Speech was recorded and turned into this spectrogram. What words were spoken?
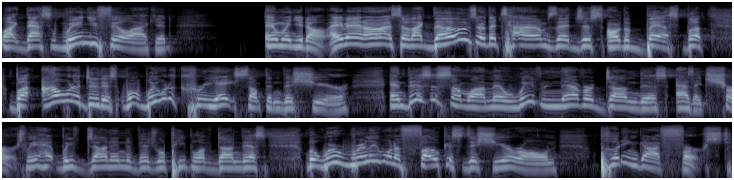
Like, that's when you feel like it and when you don't. Amen. All right. So like those are the times that just are the best. But but I want to do this. We're, we want to create something this year, and this is something man, we've never done this as a church. We have we've done individual people have done this, but we really want to focus this year on putting God first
